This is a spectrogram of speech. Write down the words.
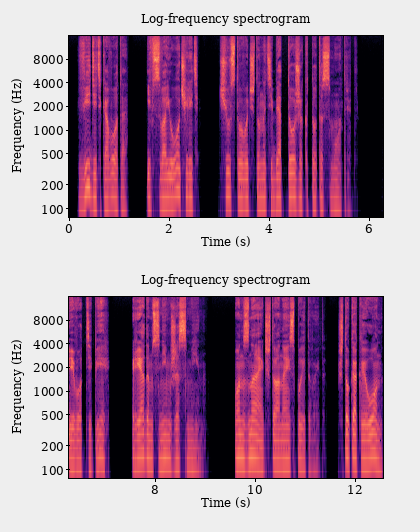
— видеть кого-то и, в свою очередь, чувствовать, что на тебя тоже кто-то смотрит. И вот теперь рядом с ним Жасмин. Он знает, что она испытывает, что, как и он,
